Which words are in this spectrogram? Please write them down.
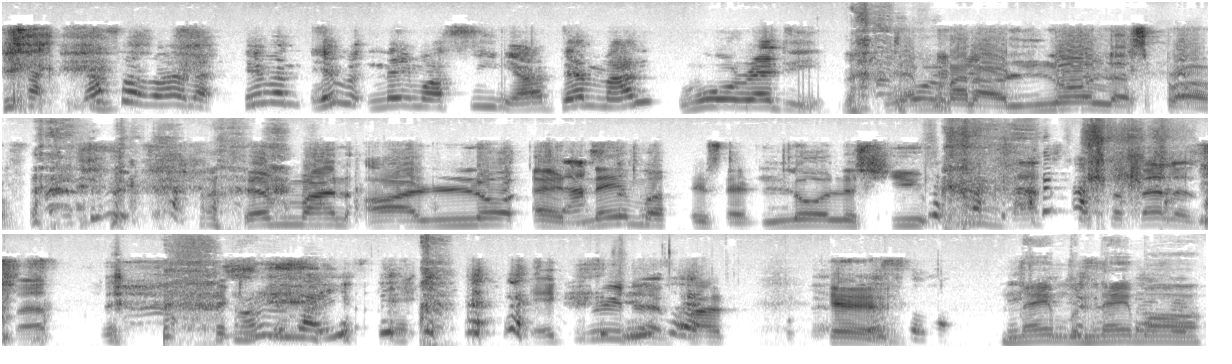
That's what man. Like, him and him and Neymar Senior, them man, war ready. Them man are lawless, bro. Them man are law. And That's the Neymar is a lawless youth. That's the favelas, man. Like, It grew them. Man, yeah. Listen, like, Name, he Neymar,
